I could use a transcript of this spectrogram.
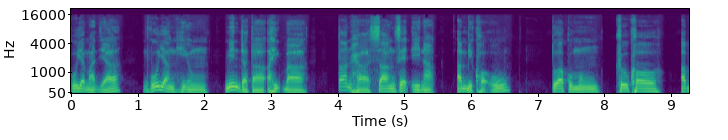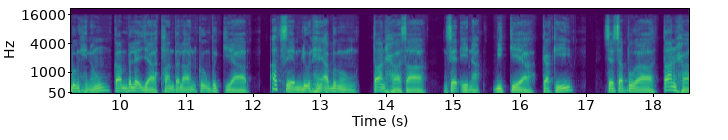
ကူယမတ်ယာဂူယန်ဟီုံမင်ဒတာ အဟိဘာတန်ဟာ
